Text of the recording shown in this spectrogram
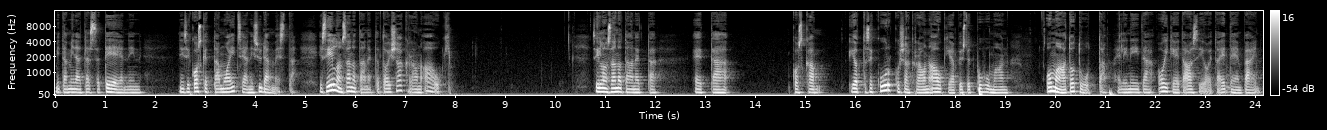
mitä minä tässä teen, niin, niin se koskettaa mua itseäni sydämestä. Ja silloin sanotaan, että toi chakra on auki. Silloin sanotaan, että, että koska jotta se kurkkuchakra on auki ja pystyt puhumaan omaa totuutta, eli niitä oikeita asioita eteenpäin,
